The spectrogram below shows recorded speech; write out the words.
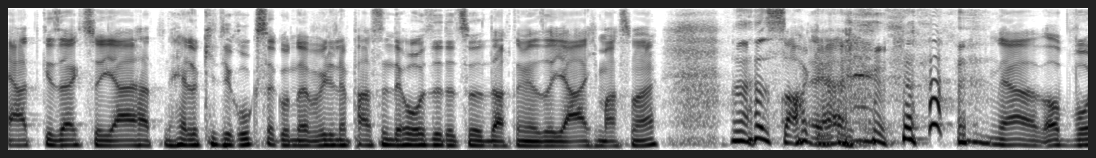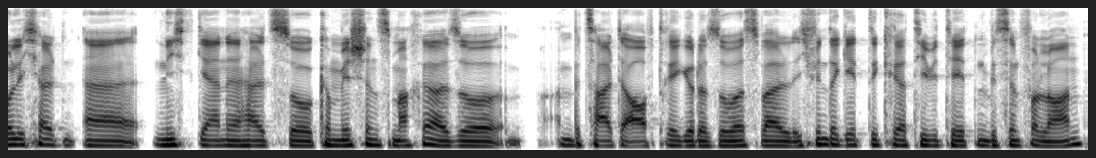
er hat gesagt, so ja, er hat einen Hello Kitty Rucksack und er will eine passende Hose dazu. Und dachte mir so, ja, ich mach's mal. Sau geil. Ja, obwohl ich halt äh, nicht gerne halt so Commissions mache, also bezahlte Aufträge oder sowas, weil ich finde, da geht die Kreativität ein bisschen verloren.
